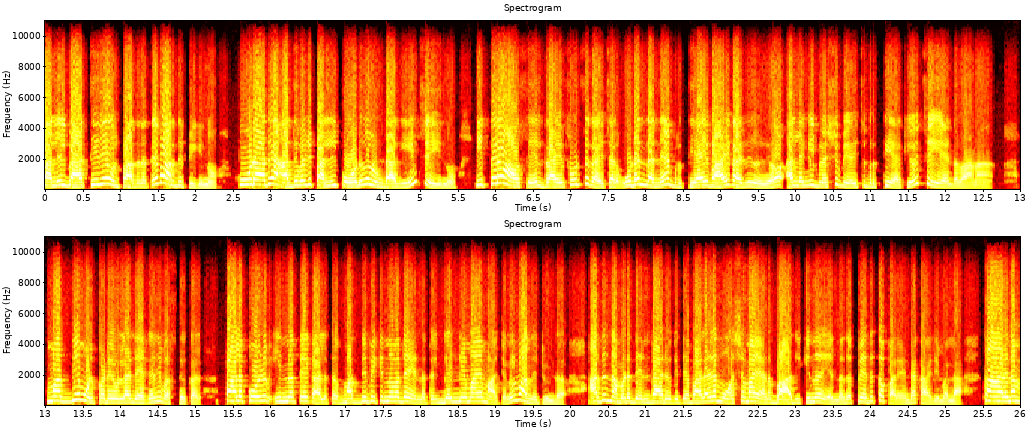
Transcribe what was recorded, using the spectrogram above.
പല്ലിൽ ബാക്ടീരിയ ഉൽപാദനത്തെ വർദ്ധിപ്പിക്കുന്നു. കൂടാതെ അതുവഴി പല്ലിൽ പോടുകൾ ഉണ്ടാകുകയും ചെയ്യുന്നു. ഇത്തരം അവസ്ഥയിൽ ഡ്രൈ ഫ്രൂട്ട്സ് കഴിച്ചാൽ ഉടൻ തന്നെ വൃത്തിയായി വായ കഴുകുകയോ അല്ലെങ്കിൽ ബ്രഷ് ഉപയോഗിച്ച് വൃത്തിയാക്കുകയോ ചെയ്യേണ്ടതാണ്. മദ്യം ഉൾപ്പെടെയുള്ള ലഹരി വസ്തുക്കൾ പലപ്പോഴും ഇന്നത്തെ കാലത്ത് മദ്യപിക്കുന്നവരുടെ എണ്ണത്തിൽ ഗണ്യമായ മാറ്റങ്ങൾ വന്നിട്ടുണ്ട്. അത് നമ്മുടെ ദന്താരോഗ്യത്തെ വളരെ മോശമായാണ് ബാധിക്കുന്നത് എന്നത് പെതുക്കെ പറയേണ്ട കാര്യമല്ല. കാരണം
